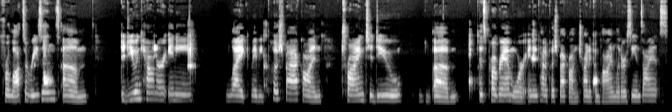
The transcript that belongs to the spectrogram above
for lots of reasons. Um, did you encounter any, like, maybe pushback on trying to do um, this program or any kind of pushback on trying to combine literacy and science?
